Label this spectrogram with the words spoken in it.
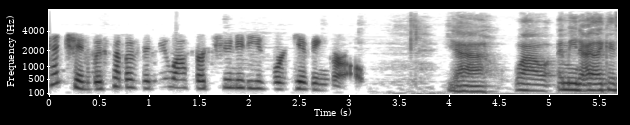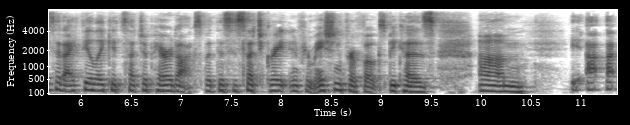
tension with some of the new opportunities we're giving girls. Yeah. Wow. I mean, I, like I said, I feel like it's such a paradox, but this is such great information for folks because, um, it, I,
